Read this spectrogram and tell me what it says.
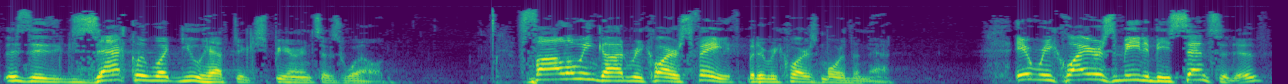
This is exactly what you have to experience as well. Following God requires faith, but it requires more than that. It requires me to be sensitive.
